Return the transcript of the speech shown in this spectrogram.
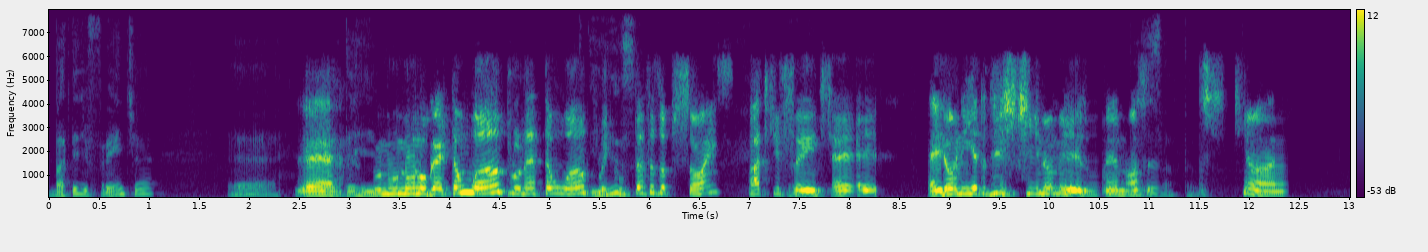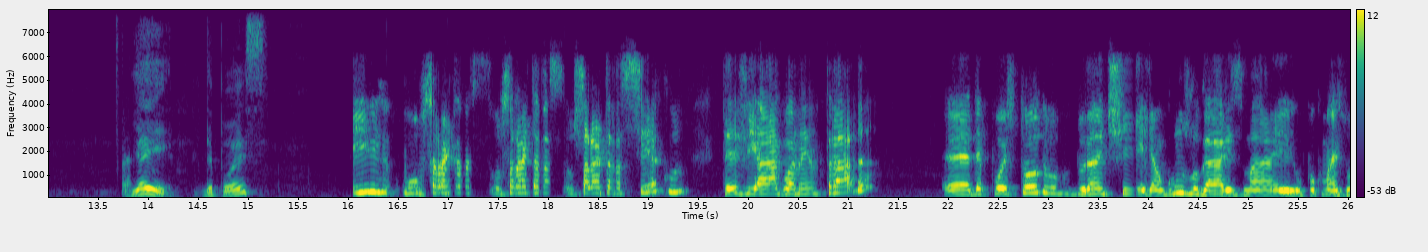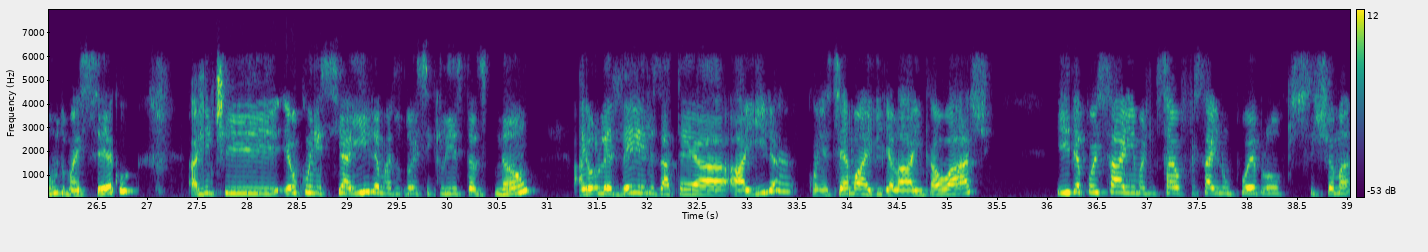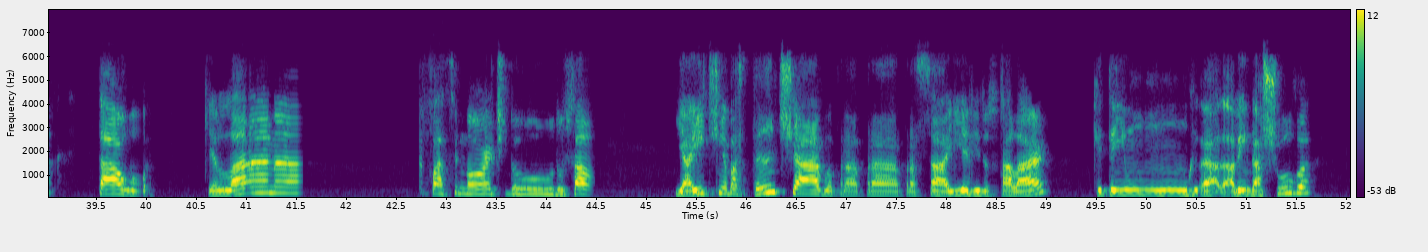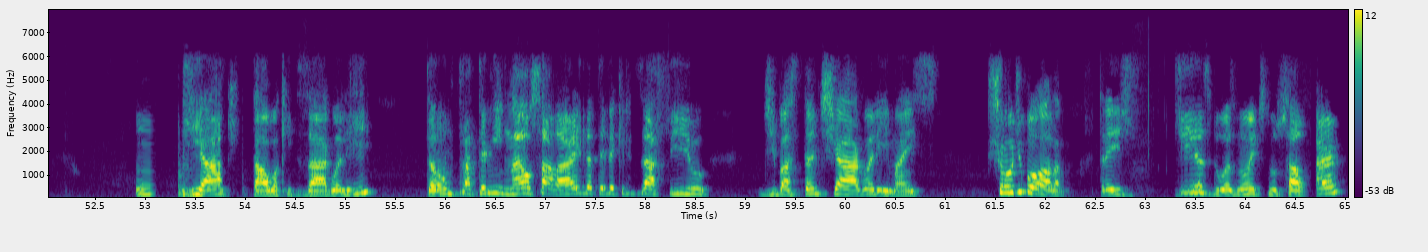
bater de frente. É, é, é, é terrível. Num, num, lugar tão amplo, né? Tão amplo Isso. e com tantas opções, bate de frente. É, é a ironia do destino mesmo, né? Nossa Exatamente. senhora. E aí, depois? E o salário estava o salário tava, o salário tava seco, teve água na entrada. É, depois todo durante em alguns lugares mais um pouco mais úmido, mais seco. A gente eu conheci a ilha, mas os dois ciclistas não. Aí eu levei eles até a, a ilha, conhecemos a ilha lá em Kawashi, e depois saímos. A gente saiu, foi sair num pueblo que se chama Tawa, que é lá na face norte do, do salar. E aí tinha bastante água para sair ali do salar, que tem um, além da chuva, um riacho tal que deságua ali. Então, para terminar o salar, ainda teve aquele desafio de bastante água ali, mas show de bola. Três dias, duas noites no salar.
